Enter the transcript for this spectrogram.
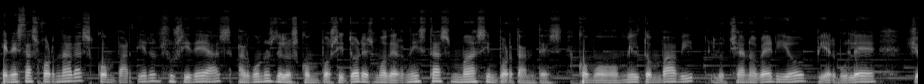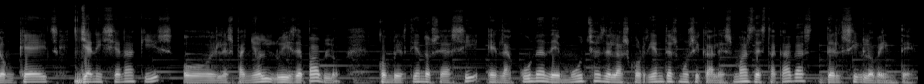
En estas jornadas compartieron sus ideas algunos de los compositores modernistas más importantes, como Milton Babbitt, Luciano Berio, Pierre Boulez, John Cage, Yanis Xenakis o el español Luis de Pablo, convirtiéndose así en la cuna de muchas de las corrientes musicales más destacadas del siglo XX,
